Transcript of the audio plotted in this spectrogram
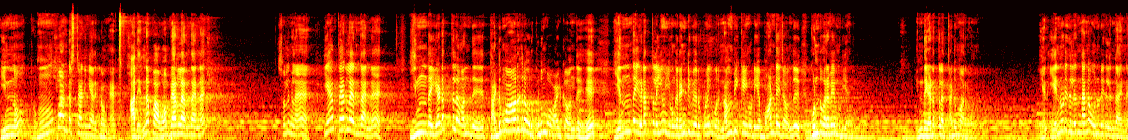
இன்னும் ரொம்ப அண்டர்ஸ்டாண்டிங்காக இருக்கிறவங்க அது என்னப்பா உன் பேரில் இருந்தா என்ன? சொல்லுங்களேன். என் பேரில் இருந்தா என்ன? இந்த இடத்துல வந்து தடுமாறுகிற ஒரு குடும்ப வாழ்க்கை வந்து எந்த இடத்துலையும் இவங்க ரெண்டு பேருக்குள்ளையும் ஒரு நம்பிக்கையினுடைய பாண்டேஜை வந்து கொண்டு வரவே முடியாது. இந்த இடத்துல தடுமாறுறவங்க. என் என்னுடையதுல இருந்தா உன்னுடையதுல இருந்தா என்ன?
